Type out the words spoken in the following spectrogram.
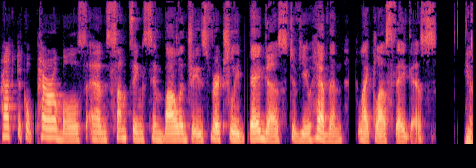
practical parables and something symbologies virtually beg us to view heaven like Las Vegas. Yeah.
